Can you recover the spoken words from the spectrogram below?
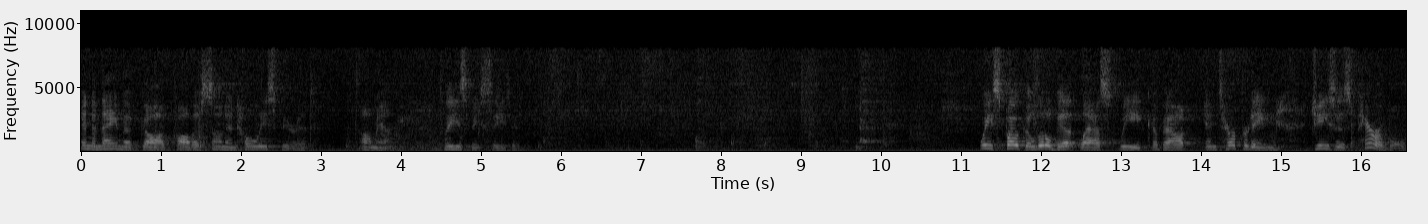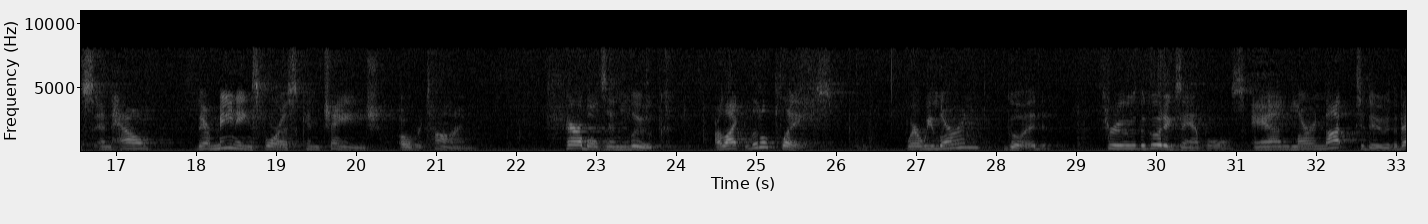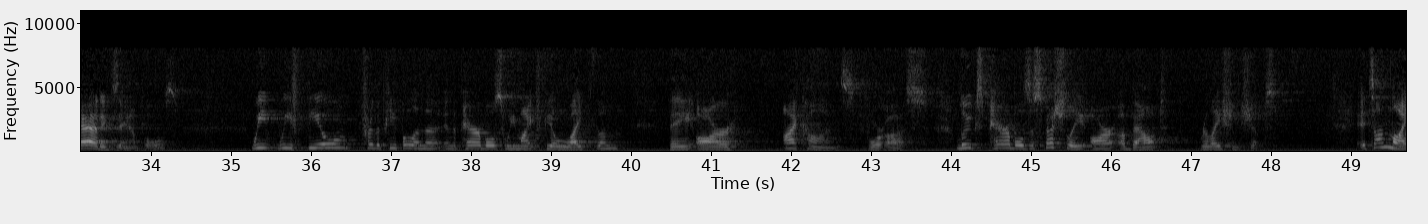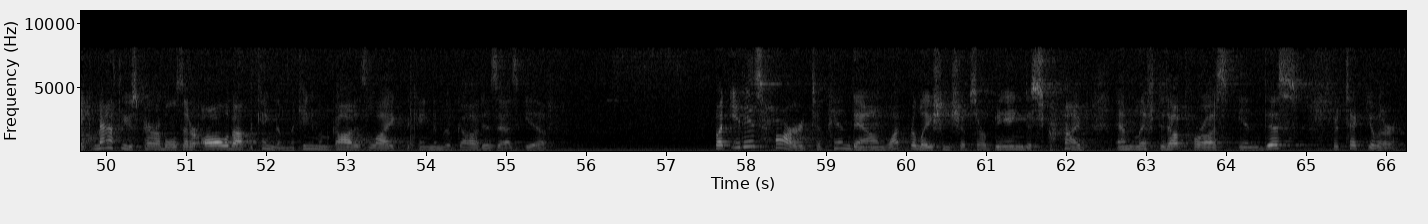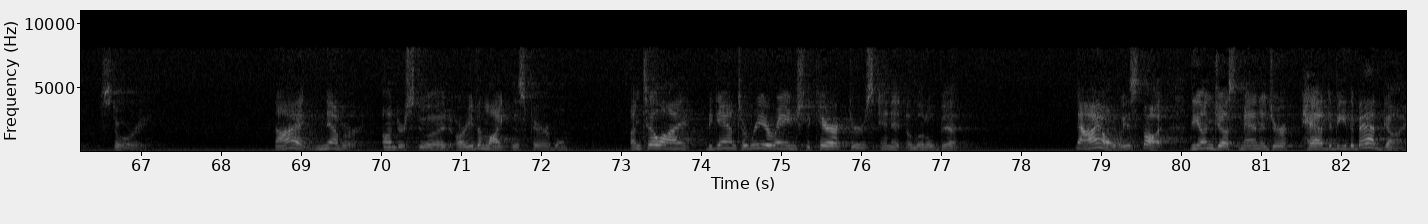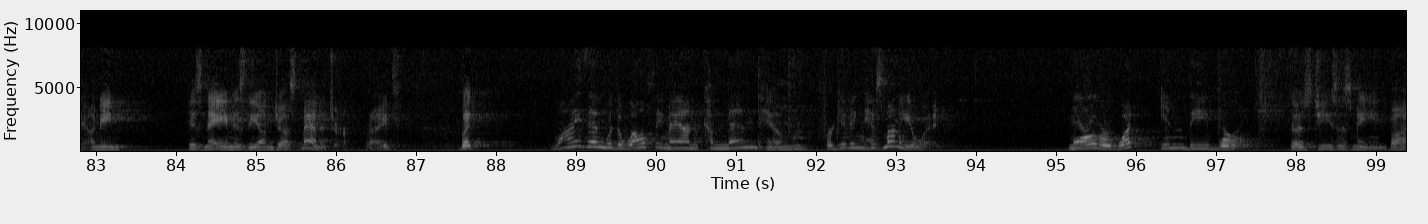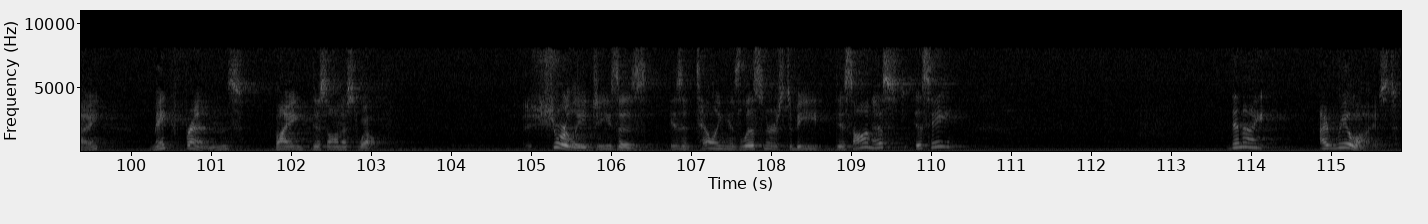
In the name of God, Father, Son, and Holy Spirit. Amen. Please be seated. We spoke a little bit last week about interpreting Jesus' parables and how their meanings for us can change over time. Parables in Luke are like little plays where we learn good through the good examples and learn not to do the bad examples. We, we feel for the people in the, in the parables, we might feel like them. They are icons for us. Luke's parables, especially, are about relationships. It's unlike Matthew's parables that are all about the kingdom. The kingdom of God is like, the kingdom of God is as if. But it is hard to pin down what relationships are being described and lifted up for us in this particular story. Now, I never understood or even liked this parable until I began to rearrange the characters in it a little bit. Now, I always thought the unjust manager had to be the bad guy. I mean, his name is the unjust manager, right? But why then would the wealthy man commend him for giving his money away? Moreover, what in the world does Jesus mean by make friends by dishonest wealth? Surely Jesus isn't telling his listeners to be dishonest, is he? Then I, I realized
